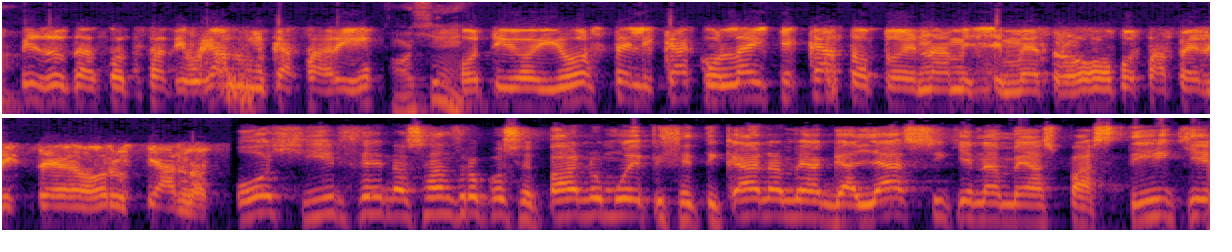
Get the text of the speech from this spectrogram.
Ελπίζοντα ότι θα τη βγάλουν καθαρή. Όχι. Ότι ο ιός τελικά κολλάει και κάτω από το 1,5 μέτρο, όπως τα απέδειξε ο Ρουφιάνος. Όχι, ήρθε ένας άνθρωπος επάνω μου επιθετικά να με αγκαλιάσει και να με ασπαστεί και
